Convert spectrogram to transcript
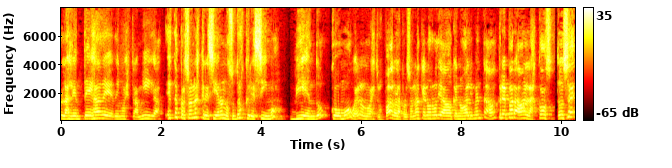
las lentejas de, de, nuestra amiga. Estas personas crecieron, nosotros crecimos viendo cómo, bueno, nuestros padres, las personas que nos rodeaban, que nos alimentaban, preparaban las cosas. Entonces,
